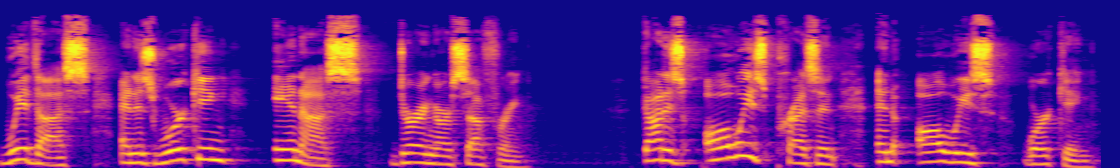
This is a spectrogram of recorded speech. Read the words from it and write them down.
with us and is working in us during our suffering. God is always present and always working.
